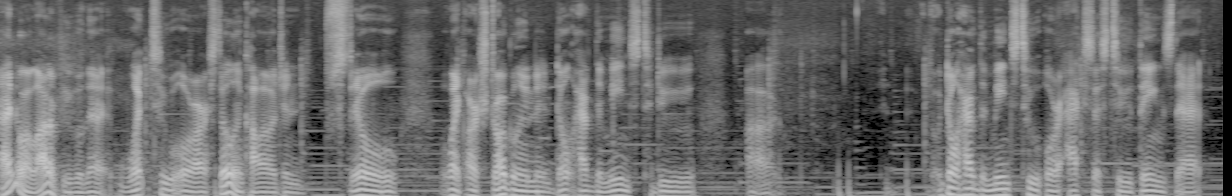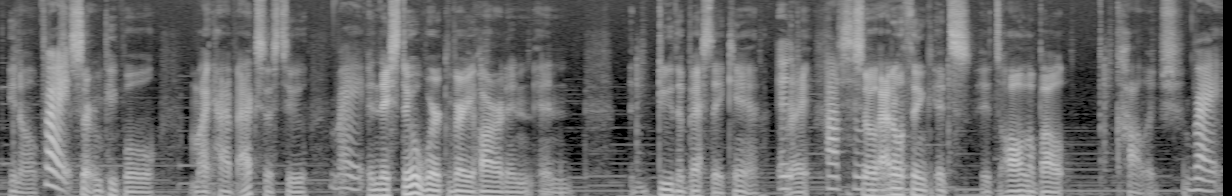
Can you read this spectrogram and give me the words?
I know a lot of people that went to or are still in college and still like are struggling and don't have the means to do uh don't have the means to or access to things that, you know, Right. certain people might have access to Right. and they still work very hard and and do the best they can, It- right? So I don't think it's it's all about college, Right.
